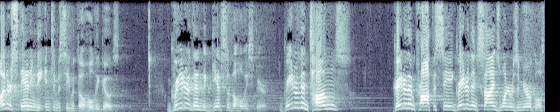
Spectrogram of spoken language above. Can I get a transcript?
Understanding the intimacy with the Holy Ghost. Greater than the gifts of the Holy Spirit. Greater than tongues. Greater than prophecy. Greater than signs, wonders, and miracles.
